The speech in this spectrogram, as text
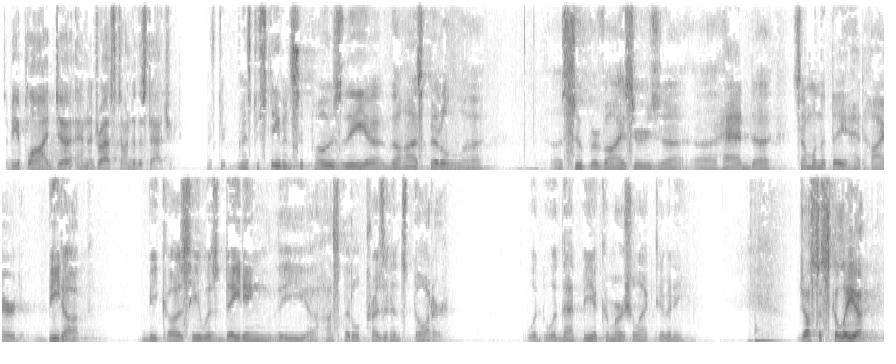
to be applied uh, and addressed under the statute. Mr. Mr. Stevens, suppose the uh, the hospital uh, uh, supervisors uh, uh, had someone that they had hired beat up because he was dating the hospital president's daughter. Would, would that be a commercial activity? Justice Scalia,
